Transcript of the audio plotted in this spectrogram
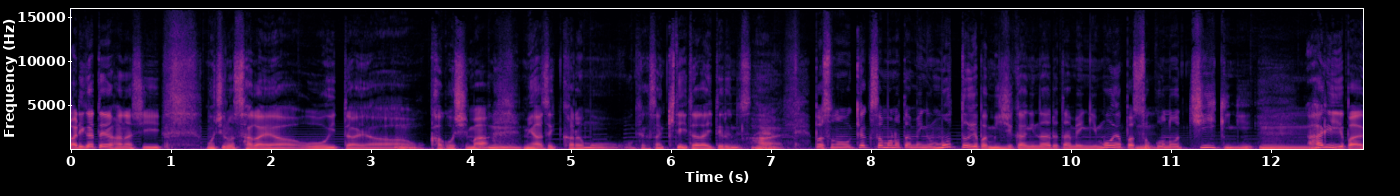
ありがたい話。もちろん佐賀や大分や鹿児島、うん、宮崎からもお客さん来ていただいてるんですね、はい、やっぱそのお客様のためにもっとやっぱ身近になるためにもやっぱそこの地域に、うん、やはりやっぱ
